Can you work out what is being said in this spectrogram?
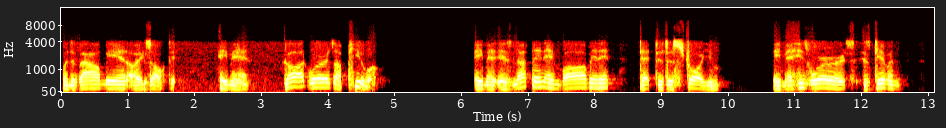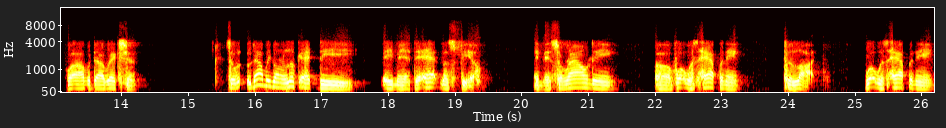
when the vile men are exalted. Amen. God's words are pure. Amen. There's nothing involved in it that to destroy you. Amen. His words is given for our direction. So now we're going to look at the, amen, the atmosphere, amen, surrounding uh, what was happening to Lot, what was happening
